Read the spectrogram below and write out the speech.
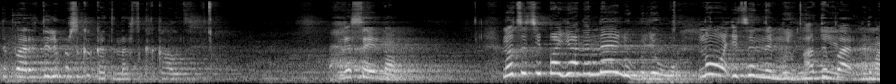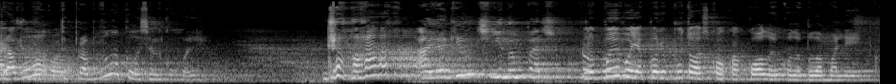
Тепер ти любиш скакати на скакалці? Не сильно. Ну це типа я не, не люблю. Ну і це не мої. А тепер ти пробувала, ти пробувала колись алкоголь? А яким чином перше Ну пиво я перепутала з Кока-Колою, коли була маленька.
